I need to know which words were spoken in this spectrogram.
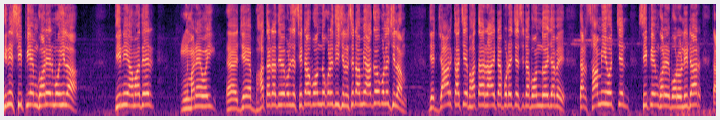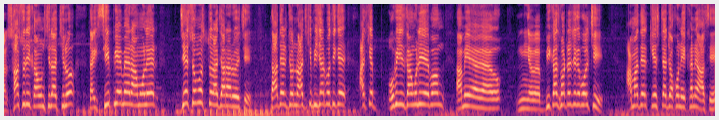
তিনি সিপিএম ঘরের মহিলা। তিনি আমাদের মানে ওই যে ভাতাটা দেবে বলেছে সেটাও বন্ধ করে দিয়েছিলেন, সেটা আমি আগেও বলেছিলাম। যে যার কাছে ভাতার রায়টা পড়েছে সেটা বন্ধ হয়ে যাবে। তার স্বামী হচ্ছেন সিপিএম ঘরের বড় লিডার, তার শাশুড়ি কাউন্সিলর ছিল, তাই সিপিএমের আমলের যে সমস্তরা যারা রয়েছে, তাদের জন্য আজকে বিচারপতিকে, আজকে অভিজিৎ গাঙ্গুলি এবং আমি বিকাশ ভট্টাচার্যকে বলছি, আমাদের কেসটা যখন এখানে আসে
